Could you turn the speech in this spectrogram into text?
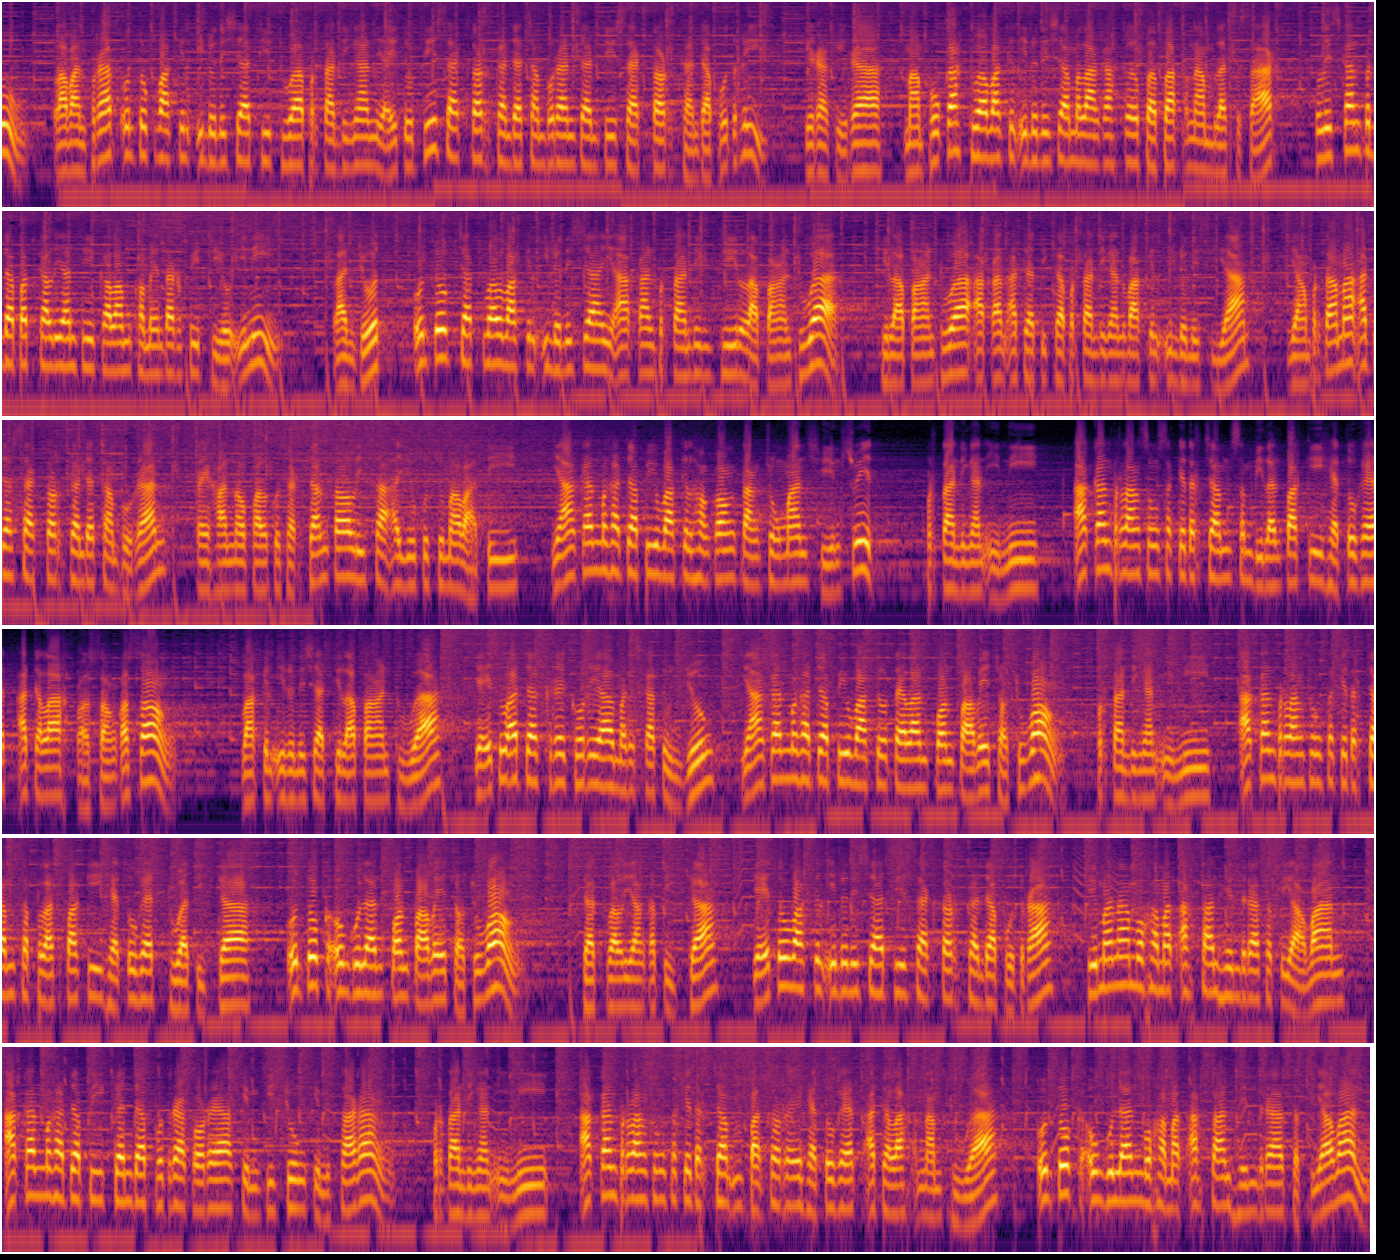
Lawan berat untuk wakil Indonesia di dua pertandingan yaitu di sektor ganda campuran dan di sektor ganda putri. Kira-kira mampukah dua wakil Indonesia melangkah ke babak 16 besar? Tuliskan pendapat kalian di kolom komentar video ini. Lanjut, untuk jadwal wakil Indonesia yang akan bertanding di lapangan 2. Di lapangan 2 akan ada tiga pertandingan wakil Indonesia. Yang pertama ada sektor ganda campuran, Rehan Noval Kusarjanto, Lisa Ayu Kusumawati yang akan menghadapi wakil Hong Kong Tang Chungman Xing Sweet. Pertandingan ini akan berlangsung sekitar jam 9 pagi head to head adalah 0-0. Wakil Indonesia di lapangan 2 yaitu ada Gregoria Mariska Tunjung yang akan menghadapi wakil Thailand Pon Pawe Chochuwong. Pertandingan ini akan berlangsung sekitar jam 11 pagi head to head 2-3 untuk keunggulan Pon Pawe Chochuwong. Jadwal yang ketiga yaitu wakil Indonesia di sektor ganda putra di mana Muhammad Ahsan Hendra Setiawan akan menghadapi ganda putra Korea Kim Kijung Kim Sarang. Pertandingan ini akan berlangsung sekitar jam 4 sore head to head adalah 6-2 untuk keunggulan Muhammad Ahsan Hendra Setiawan.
